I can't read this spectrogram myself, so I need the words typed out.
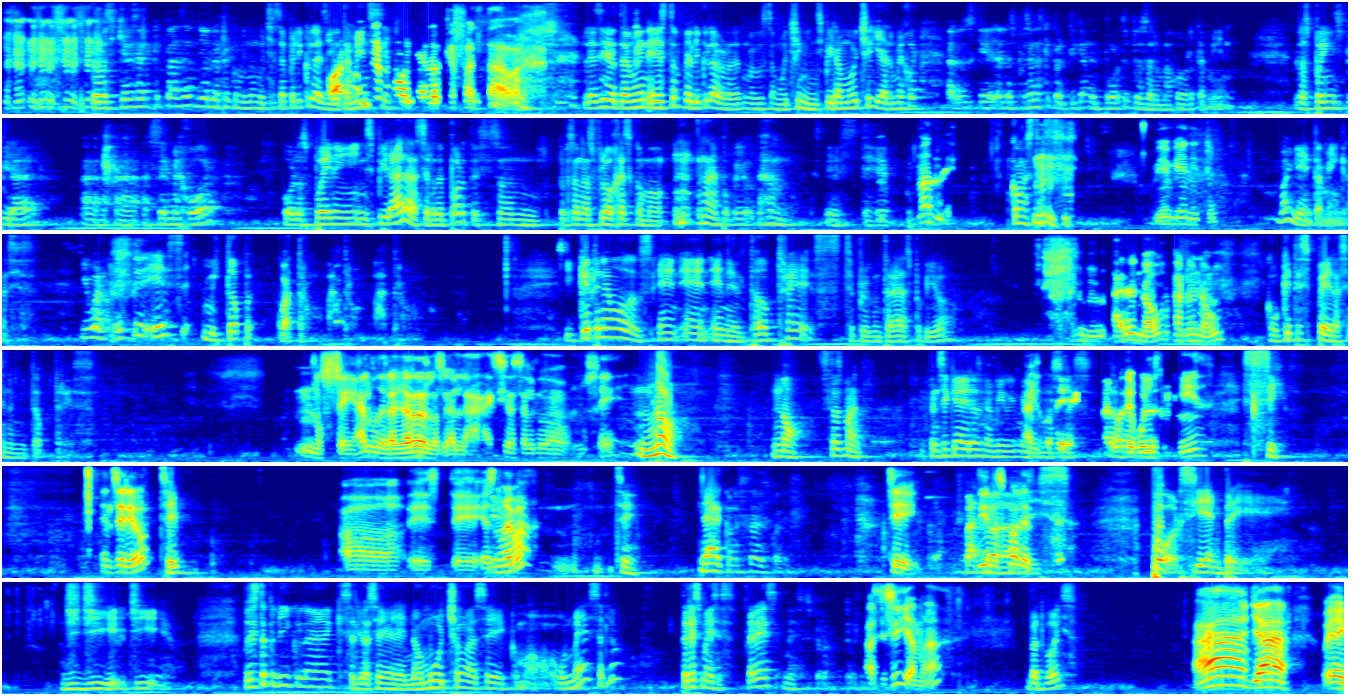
Pero si quieres saber qué pasa, yo les recomiendo mucho esta película. Les digo, también lo que faltaba. les digo también, esta película, la verdad, me gusta mucho y me inspira mucho. Y a lo mejor a, los que, a las personas que practican deporte, pues a lo mejor también los puede inspirar a, a, ser mejor o los puede inspirar a hacer deporte si son personas flojas como yo. Este, Madre. ¿Cómo estás? Bien, bien, ¿y tú? Muy bien, también, gracias. Y bueno, este es mi top 4. 4, 4. ¿Y qué tenemos en, en, en el top 3? Te preguntarás, yo. Mm, I don't know, I don't know. ¿Cómo qué te esperas en mi top 3? No sé, algo de la guerra de las galaxias, algo, no sé. No, no, estás mal. Pensé que eras mi amigo y me ¿Algo conocías. De, ¿Algo de Will Smith? Sí. ¿En serio? Sí. Ah, este, ¿es nueva? Sí. Ya, con eso sabes cuál es. Sí. Dinos cuál es. Por siempre. GG, G. Pues esta película que salió hace no mucho, hace como un mes salió. Tres meses. Tres meses, perdón. ¿Así se llama? Bad Boys. Ah, ya.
